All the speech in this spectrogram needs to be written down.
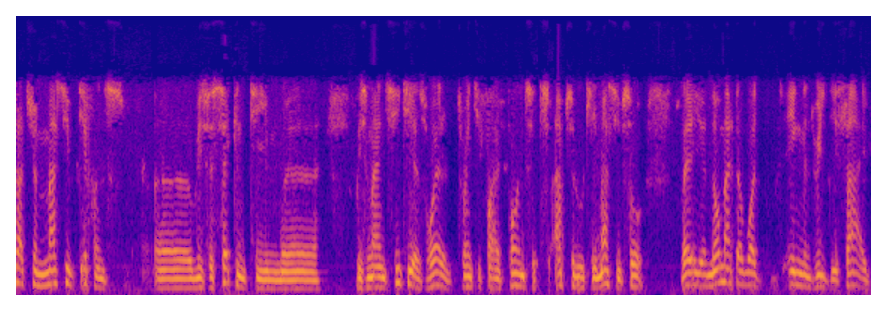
such a massive difference uh, with the second team, uh, with Man City as well, 25 points. It's absolutely massive. So, they, no matter what England will decide,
